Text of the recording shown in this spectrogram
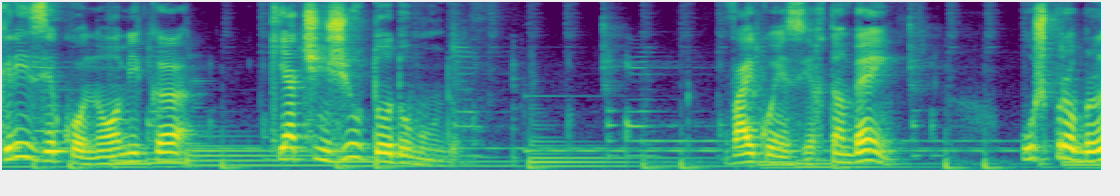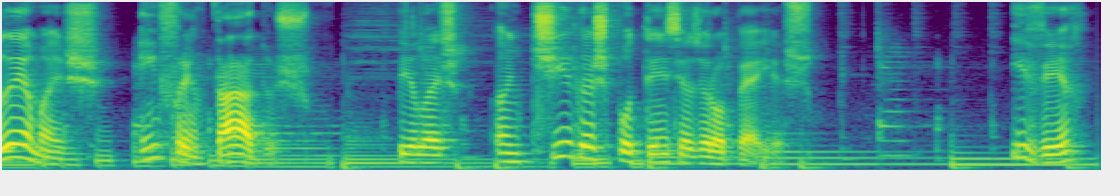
crise econômica que atingiu todo o mundo. Vai conhecer também os problemas enfrentados pelas antigas potências europeias e ver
